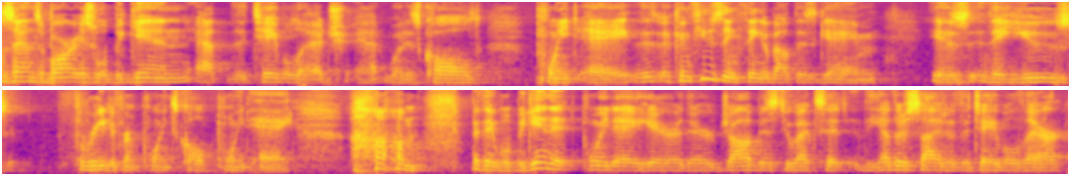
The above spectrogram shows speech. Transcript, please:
Zanzibaris will begin at the table edge at what is called point A. The confusing thing about this game is they use three different points called point A. Um, but they will begin at point A here. Their job is to exit the other side of the table there.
